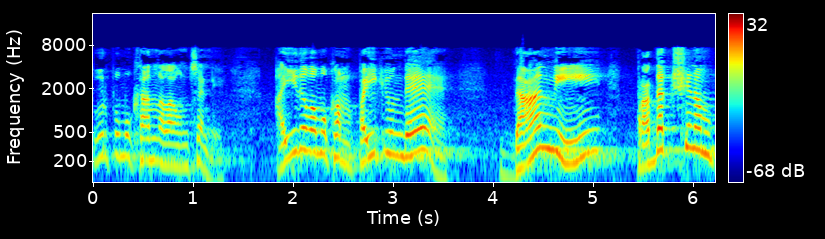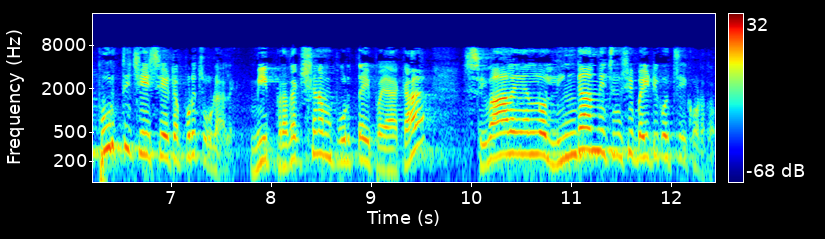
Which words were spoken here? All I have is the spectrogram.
తూర్పు ముఖాన్ని అలా ఉంచండి. ఐదవ ముఖం పైకి ఉందే దాన్ని ప్రదక్షిణం పూర్తి చేసేటప్పుడు చూడాలి. మీ ప్రదక్షిణం పూర్తయిపోయాక శివాలయంలో లింగాన్ని చూసి బయటికి వచ్చేయకూడదు.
